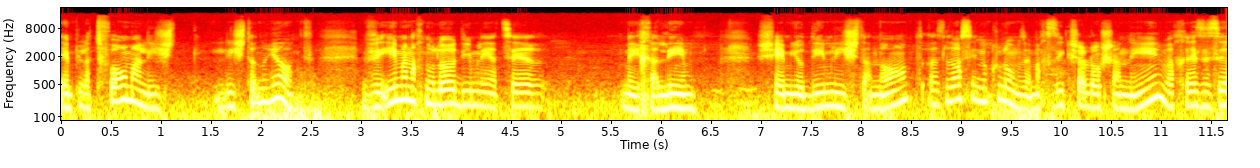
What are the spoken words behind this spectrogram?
הם פלטפורמה להש... להשתנויות. ואם אנחנו לא יודעים לייצר מיכלים שהם יודעים להשתנות, אז לא עשינו כלום. זה מחזיק שלוש שנים, ואחרי זה, זה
